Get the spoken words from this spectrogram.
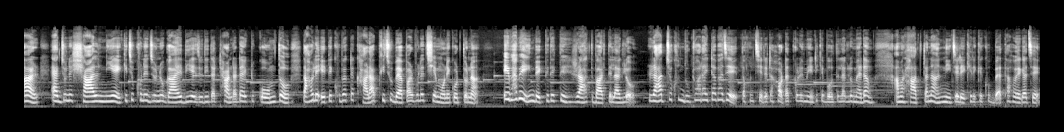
আর একজনের শাল নিয়ে কিছুক্ষণের জন্য গায়ে দিয়ে যদি তার ঠান্ডাটা একটু কমতো, তাহলে এতে খুব একটা খারাপ কিছু ব্যাপার বলে সে মনে করতো না। এভাবেই দেখতে দেখতে রাত বাড়তে লাগল। রাত যখন দুটো আড়াইটা বাজে, তখন ছেলেটা হঠাৎ করে মেয়েটিকে বলতে লাগল, ম্যাডাম, আমার হাতটা না নিচে রেখে রেখে খুব ব্যথা হয়ে গেছে।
